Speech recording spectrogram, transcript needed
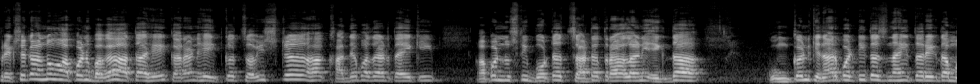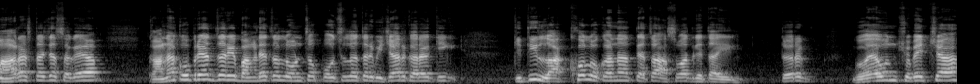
प्रेक्षकांनो आपण बघा आता हे कारण हे इतकं चविष्ट हा खाद्यपदार्थ आहे की आपण नुसती बोटं चाटत राहाल आणि एकदा कोंकण किनारपट्टीतच नाही तर एकदा महाराष्ट्राच्या सगळ्या कानाकोपऱ्यात जर हे बांगड्याचं लोणचं पोचलं तर विचार करा की किती लाखो लोकांना त्याचा आस्वाद घेता येईल. तर गोव्याहून शुभेच्छा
